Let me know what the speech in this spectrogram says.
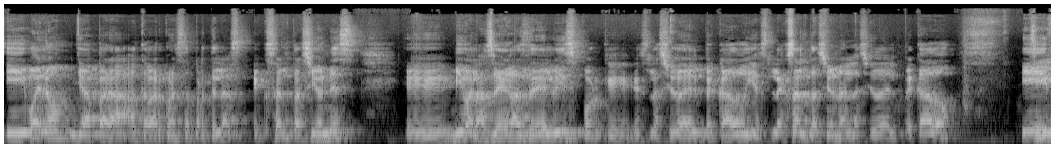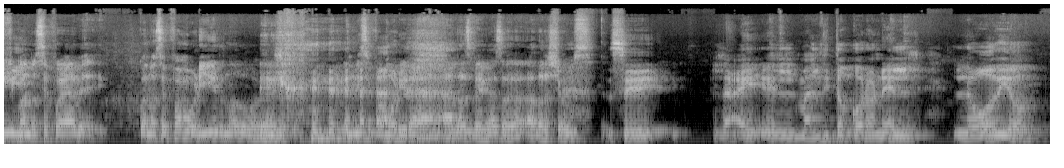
Y bueno, ya para acabar con esta parte de las exaltaciones, eh, viva Las Vegas de Elvis, porque es la ciudad del pecado y es la exaltación a la ciudad del pecado. Y sí, cuando se fue a, cuando se fue a morir, ¿no? Él se fue a morir a, Las Vegas a, dar shows. Sí, el maldito coronel, lo odio,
